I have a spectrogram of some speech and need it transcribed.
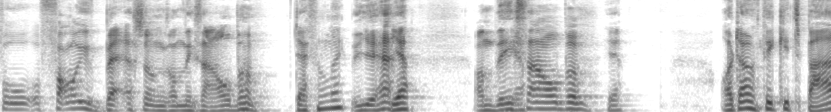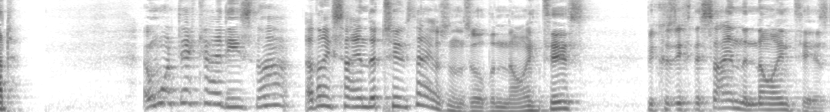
four or five better songs on this album. definitely. Yeah. Yeah. On this album. Yeah. I don't think it's bad. And what decade is that? Are they saying the 2000s or the 90s? Because if they're saying the 90s,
